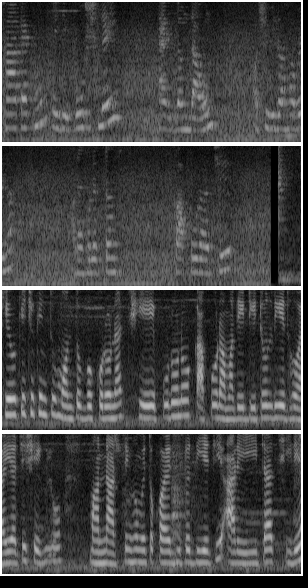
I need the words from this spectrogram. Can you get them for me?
খাট এখন, এই যে বসলেই একদম ডাউন অসুবিধা হবে না। আর এখন একটা কাপড় আছে কেউ কিছু কিন্তু মন্তব্য করো না। ছে, পুরনো কাপড় আমাদের ডেটল দিয়ে ধোয়াই আছে, সেগুলো মা নার্সিংহোমে তো কয়েক দুটো দিয়েছি, আর এইটা ছিঁড়ে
